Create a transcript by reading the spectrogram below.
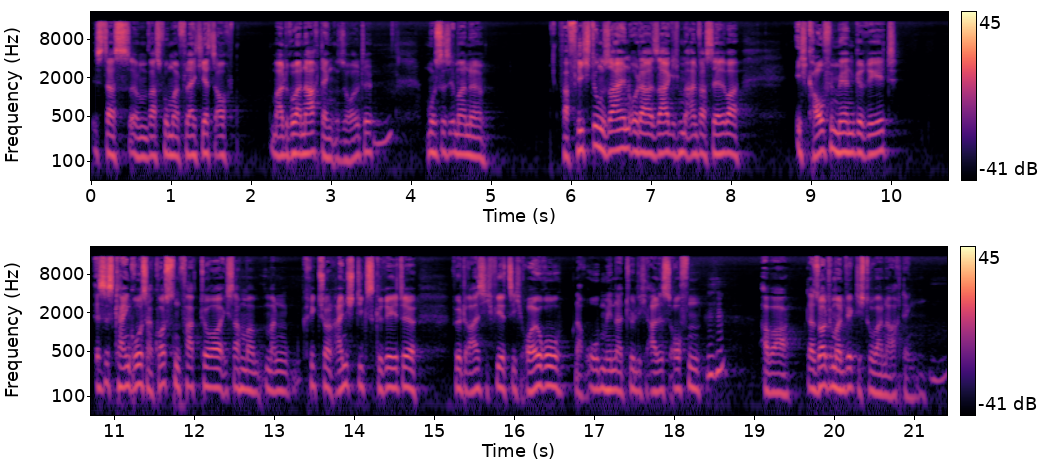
ist das ähm, was, wo man vielleicht jetzt auch mal drüber nachdenken sollte. Mhm. Muss es immer eine Verpflichtung sein oder sage ich mir einfach selber, ich kaufe mir ein Gerät, es ist kein großer Kostenfaktor. Ich sage mal, man kriegt schon Einstiegsgeräte für 30, 40 Euro. Nach oben hin natürlich alles offen. Mhm. Aber da sollte man wirklich drüber nachdenken. Mhm.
